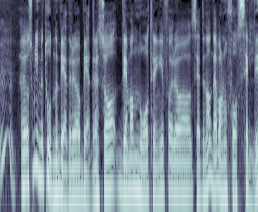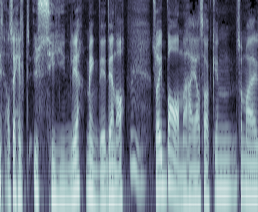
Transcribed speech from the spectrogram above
Mm. Og så blir metodene bedre og bedre. Så det man nå trenger for å se DNA, det er bare noen få celler. Altså helt usynlige mengder DNA. Så i Baneheia-saken, som er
